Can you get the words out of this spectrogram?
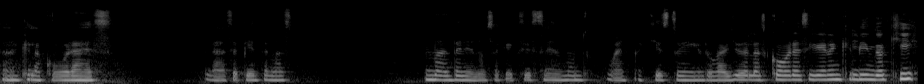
Saben que la cobra es la serpiente más, más venenosa que existe en el mundo. Bueno, aquí estoy en el hogar yo de las cobras y miren qué lindo aquí.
